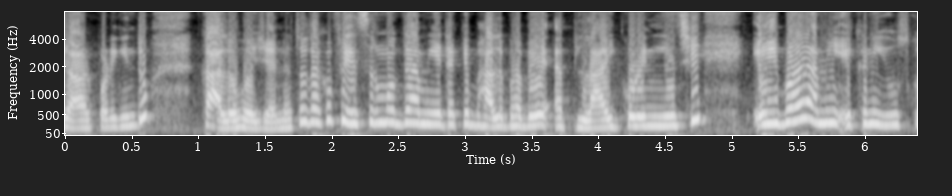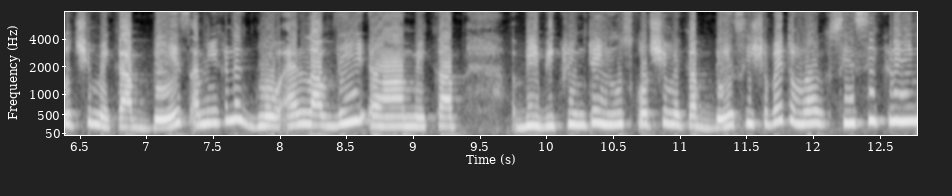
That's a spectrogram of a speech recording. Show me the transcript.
যাওয়ার পরে কিন্তু কালো হয়ে যায় না। তো দেখো ফেসের মধ্যে আমি এটাকে ভালোভাবে অ্যাপ্লাই করে নিয়েছি। এইবার আমি এখানে ইউজ করছি মেকআপ বেস আমি এখানে গ্লো অ্যান্ড লাভলি মেকআপ বিবি ক্রিমটা ইউজ করছি মেকআপ বেস হিসেবে। তোমরা সিসি ক্রিম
